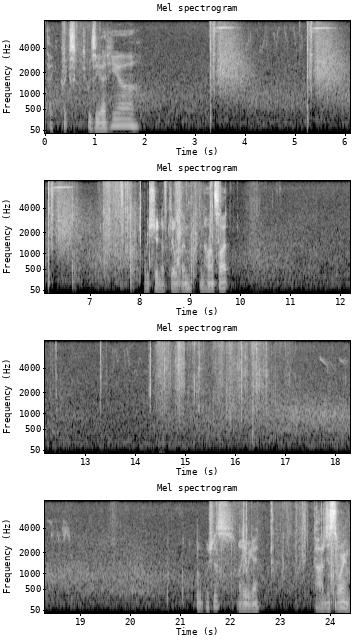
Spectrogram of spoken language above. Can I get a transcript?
Take a quick squizzy out here. We shouldn't have killed them in hindsight. Ooh, bushes. Oh, here we go. God, I just saw him.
